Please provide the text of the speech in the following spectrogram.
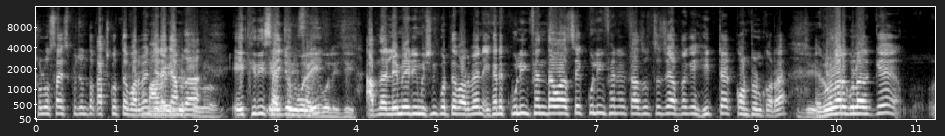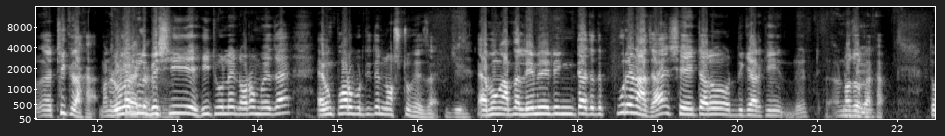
ষোলো সাইজ পর্যন্ত কাজ করতে পারবেন যেটাকে আমরা 16 এই থ্রি সাইজও বলি। আপনার লেমিনেটিং মেশিন করতে পারবেন। এখানে কুলিং ফ্যান দেওয়া আছে। কুলিং ফ্যানের কাজ হচ্ছে যে আপনাকে হিটটা কন্ট্রোল করা জি। রোলার গুলাকে ঠিক রাখা। মানে রোলারগুলো বেশি হিট হলে নরম হয়ে যায় এবং পরবর্তীতে নষ্ট হয়ে যায়। এবং আপনার লেমিনেটিংটা যাতে পুড়ে না যায় সেটারও দিকে আর কি নজর রাখা। তো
